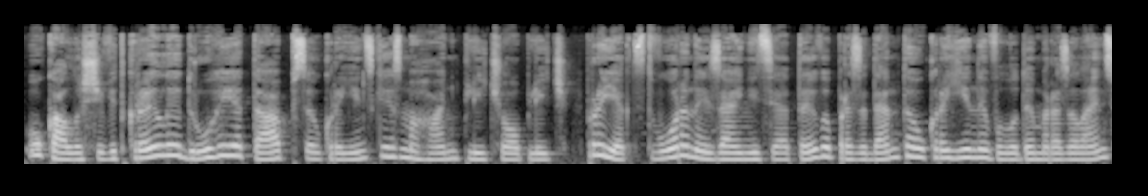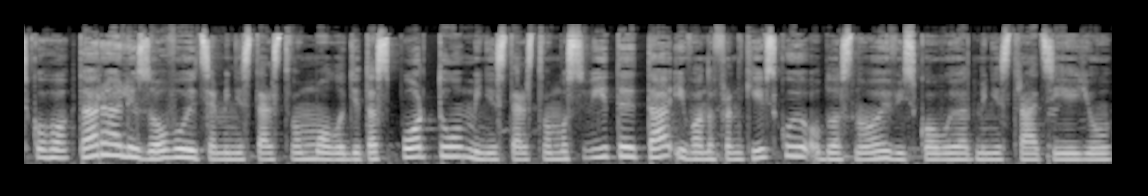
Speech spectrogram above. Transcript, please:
У Калуші відкрили другий етап всеукраїнських змагань пліч-опліч. Проєкт створений за ініціативи президента України Володимира Зеленського та реалізовується Міністерством молоді та спорту, Міністерством освіти та Івано-Франківською обласною військовою адміністрацією.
